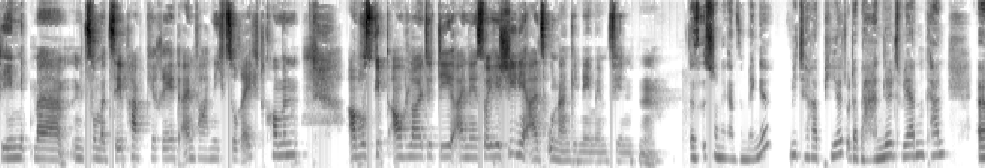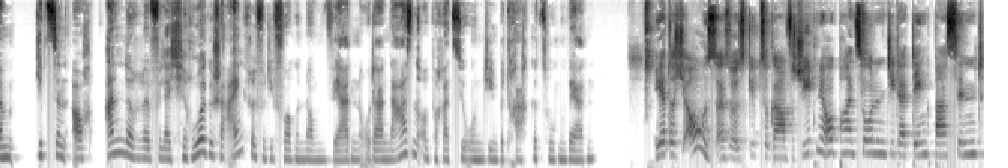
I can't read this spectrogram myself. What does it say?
die mit, mit so einem CPAP-Gerät einfach nicht zurechtkommen. Aber es gibt auch Leute, die eine solche Schiene als unangenehm empfinden. Das ist schon eine ganze Menge, wie therapiert oder behandelt werden kann. Ähm Gibt es denn auch andere, vielleicht chirurgische Eingriffe, die vorgenommen werden oder Nasenoperationen, die in Betracht gezogen werden? Ja, durchaus. Also es gibt sogar verschiedene Operationen, die da denkbar sind.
